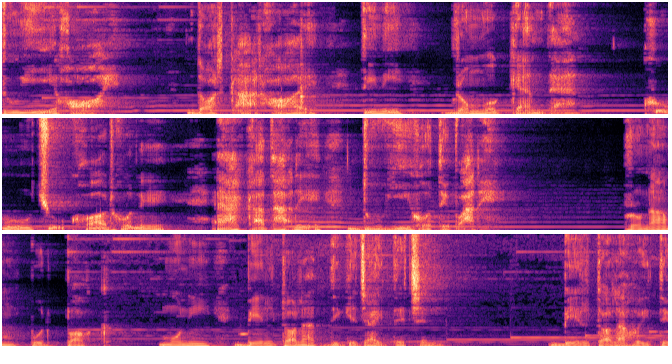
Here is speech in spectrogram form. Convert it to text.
দুই হয়। দরকার হয় তিনি ব্রহ্মজ্ঞান দেন। খুব উঁচু ঘর হলে একাধারে দুই হতে পারে। প্রণাম পূর্বক মণি বেলতলার দিকে যাইতেছেন। বেলতলা হইতে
